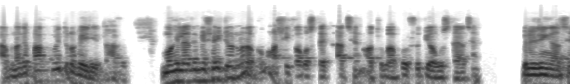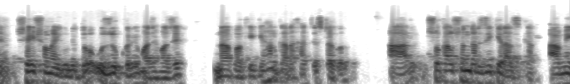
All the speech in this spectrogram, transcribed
আপনাকে পাক পবিত্র হয়ে যেতে হবে। মহিলাদের বিষয়টি অন্যরকম। মাসিক অবস্থায় আছেন অথবা প্রসূতি অবস্থায় আছেন। ব্লিডিং আছে। সেই সময়গুলিতে উজু করে মাঝে মাঝে না পাখিকে হালকা রাখার চেষ্টা করবে। আর সকাল সন্ধ্যার জিকির আজকার। আমি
